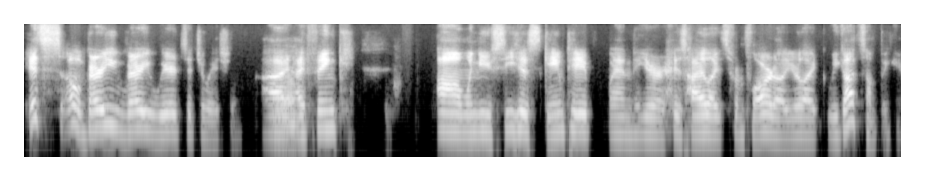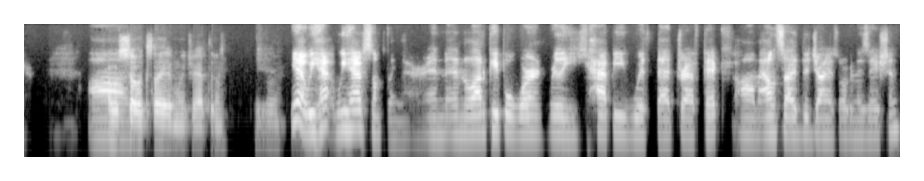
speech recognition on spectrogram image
it's a very very weird situation. Yeah. I I think um, when you see his game tape and your his highlights from Florida, you're like, we got something here. Um, I was so um, excited when we drafted him. Yeah, yeah we have we have something there, and and a lot of people weren't really happy with that draft pick um, outside the Giants organization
